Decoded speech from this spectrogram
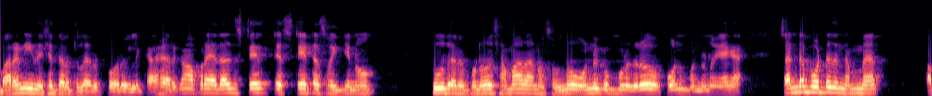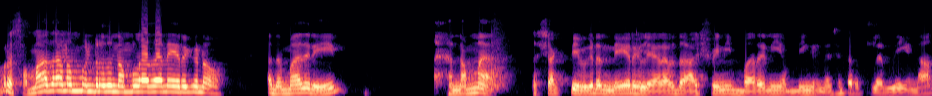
பரணி நட்சத்திரத்துல இருப்பவர்களுக்காக இருக்கும். அப்புறம் ஏதாவது ஸ்டேட் ஸ்டேட்டஸ் வைக்கணும் தூது அனுப்பணும் சமாதானம் சொல்லணும் ஒன்றுக்கு மூணு தடவை ஃபோன் பண்ணணும். ஏங்க சண்டை போட்டது நம்ம அப்புறம் சமாதானம் பண்றதும் நம்மளா தானே இருக்கணும். அந்த மாதிரி நம்ம சக்தி விகட நேர்கள் யாராவது அஸ்வினி பரணி அப்படிங்கிற நட்சத்திரத்துல இருந்தீங்கன்னா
